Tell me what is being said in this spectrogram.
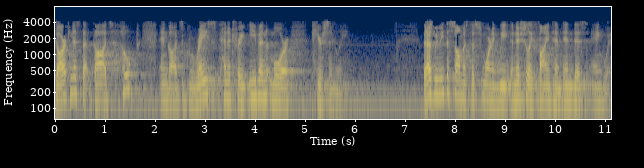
darkness that God's hope and God's grace penetrate even more piercingly. But as we meet the psalmist this morning, we initially find him in this anguish.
